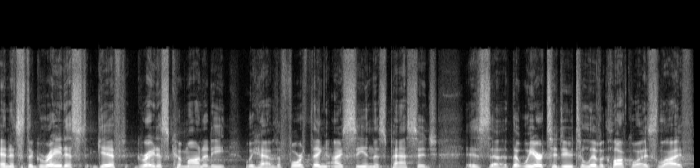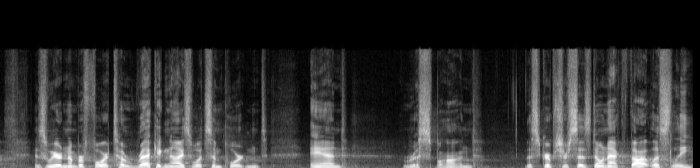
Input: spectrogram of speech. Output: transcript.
And it's the greatest gift, greatest commodity we have. The fourth thing I see in this passage is uh, that we are to do to live a clockwise life is we are number four to recognize what's important and respond. The scripture says, don't act thoughtlessly,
